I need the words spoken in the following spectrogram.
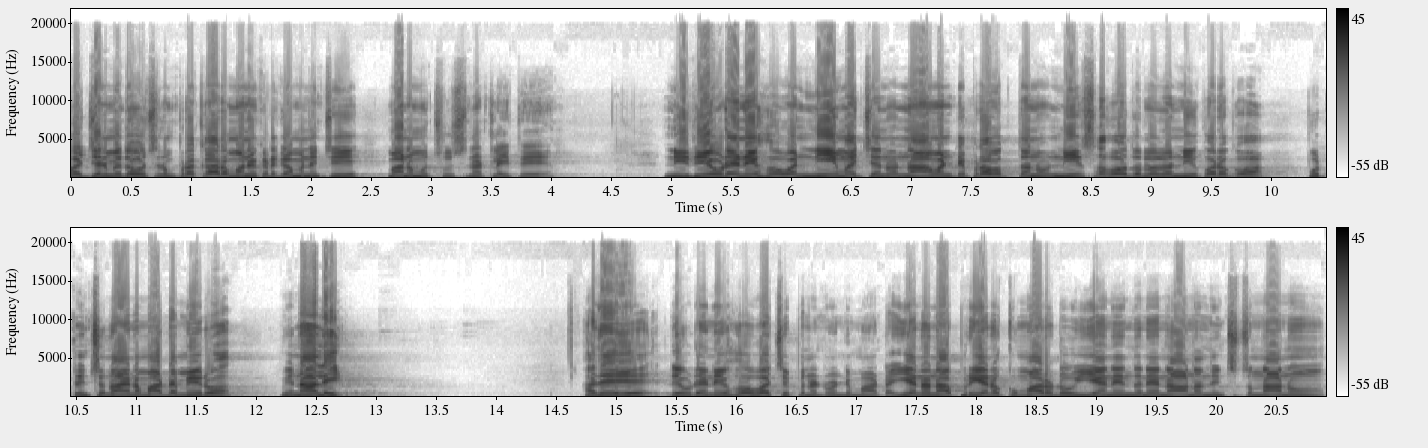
పద్దెనిమిదో వచనం ప్రకారం మనం ఇక్కడ గమనించి మనము చూసినట్లయితే నీ దేవుడైన హోవ నీ మధ్యను నా వంటి ప్రవక్తను నీ సహోదరులలో నీ కొరకు పుట్టించును. ఆయన మాట మీరు వినాలి. అదే దేవుడైన హోవా చెప్పినటువంటి మాట ఈయన నా ప్రియన కుమారుడు ఈయనందు నేను ఆనందించుతున్నాను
